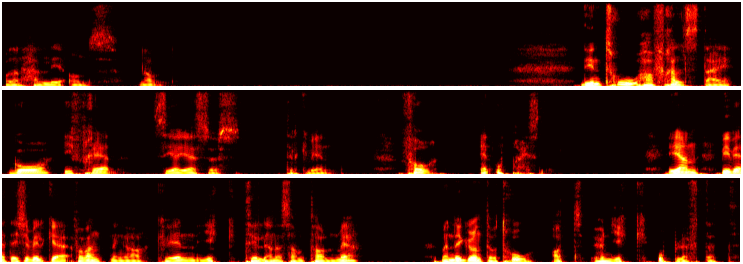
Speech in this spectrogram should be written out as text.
og Den hellige ånds navn. Din tro har frelst deg, gå i fred, sier Jesus til kvinnen. For en oppreisning. Igjen, vi vet ikke hvilke forventninger kvinnen gikk til denne samtalen med, men det er grunn til å tro at hun gikk oppløftet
